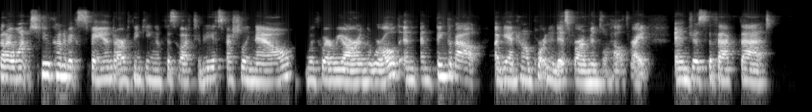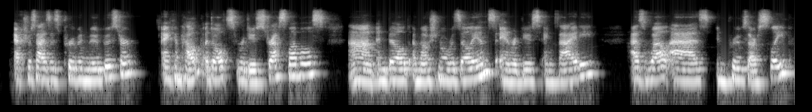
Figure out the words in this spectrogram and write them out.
But I want to kind of expand our thinking of physical activity, especially now with where we are in the world, and, and think about, again, how important it is for our mental health, right? And just the fact that exercise is proven mood booster and can help adults reduce stress levels um, and build emotional resilience and reduce anxiety as well as improves our sleep.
